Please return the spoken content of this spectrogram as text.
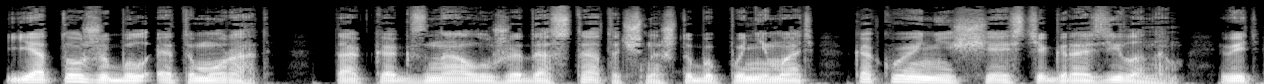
Я тоже был этому рад, так как знал уже достаточно, чтобы понимать, какое несчастье грозило нам, ведь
